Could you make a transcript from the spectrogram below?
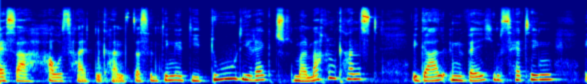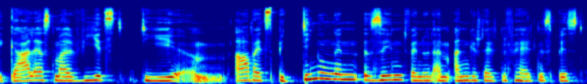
besser haushalten kannst. Das sind Dinge, die du direkt mal machen kannst, egal in welchem Setting, egal erstmal, wie jetzt die ähm, Arbeitsbedingungen sind, wenn du in einem Angestelltenverhältnis bist,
